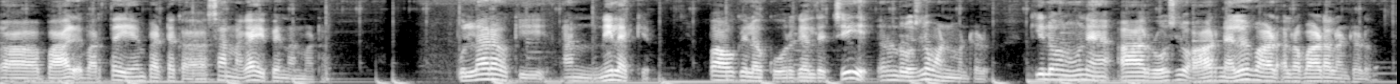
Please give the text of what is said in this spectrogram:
ఆ భార్య భర్త ఏం పెట్టక సన్నగా అయిపోయిందనమాట. పుల్లారావుకి అన్నీ లెక్కే. పావు కిలో కూరగాయలు తెచ్చి రెండు రోజులు వండమంటాడు. కిలో నూనె ఆరు రోజులు ఆరు నెలలు వాడ వాడాలంటాడు.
